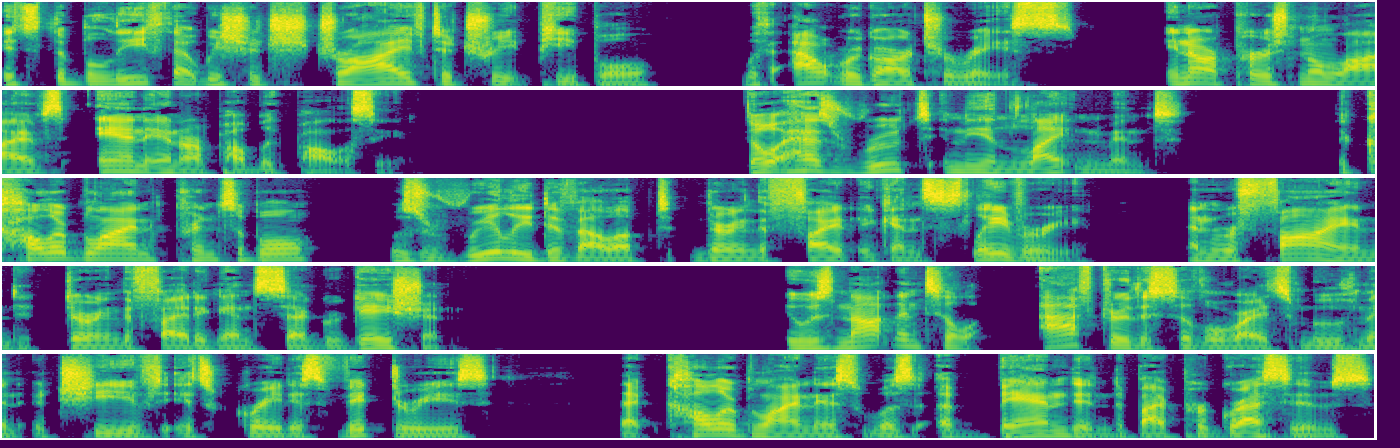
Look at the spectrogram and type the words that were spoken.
it's the belief that we should strive to treat people without regard to race in our personal lives and in our public policy. Though it has roots in the Enlightenment, the colorblind principle was really developed during the fight against slavery and refined during the fight against segregation. It was not until after the civil rights movement achieved its greatest victories that colorblindness was abandoned by progressives,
